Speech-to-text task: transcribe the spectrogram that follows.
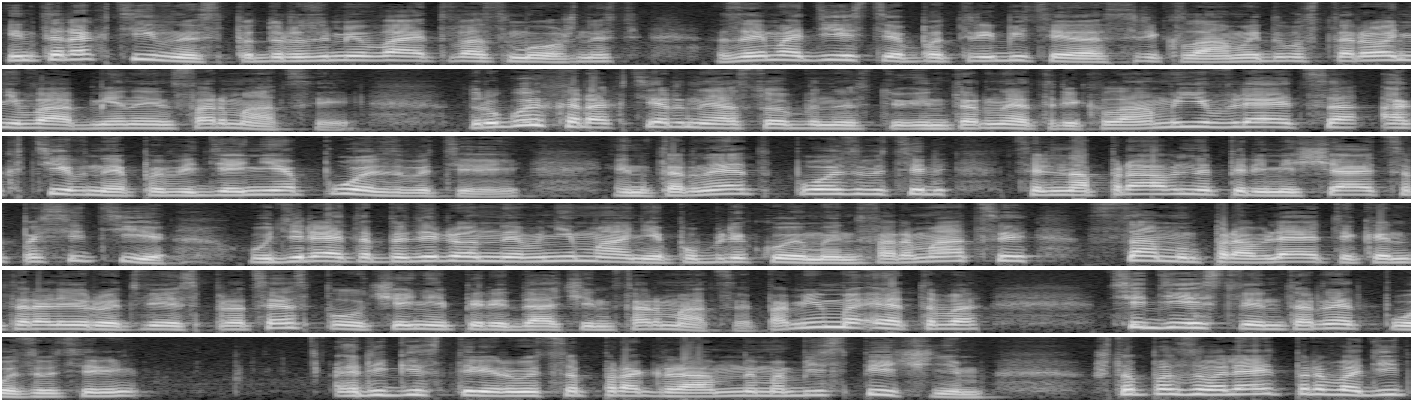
Интерактивность подразумевает возможность взаимодействия потребителя с рекламой двустороннего обмена информацией. Другой характерной особенностью интернет-рекламы является активное поведение пользователей. Интернет-пользователь целенаправленно перемещается по сети, уделяет определенное внимание публикуемой информации, сам управляет и контролирует весь процесс получения передачи информации. Помимо этого, все действия интернет-пользователей – регистрируется программным обеспечением, что позволяет проводить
